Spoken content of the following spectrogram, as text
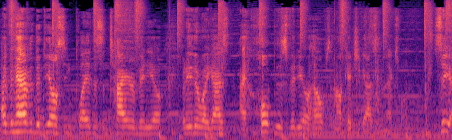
I've been having the DLC play this entire video. But either way guys I hope this video helps and I'll catch you guys in the next one. See ya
